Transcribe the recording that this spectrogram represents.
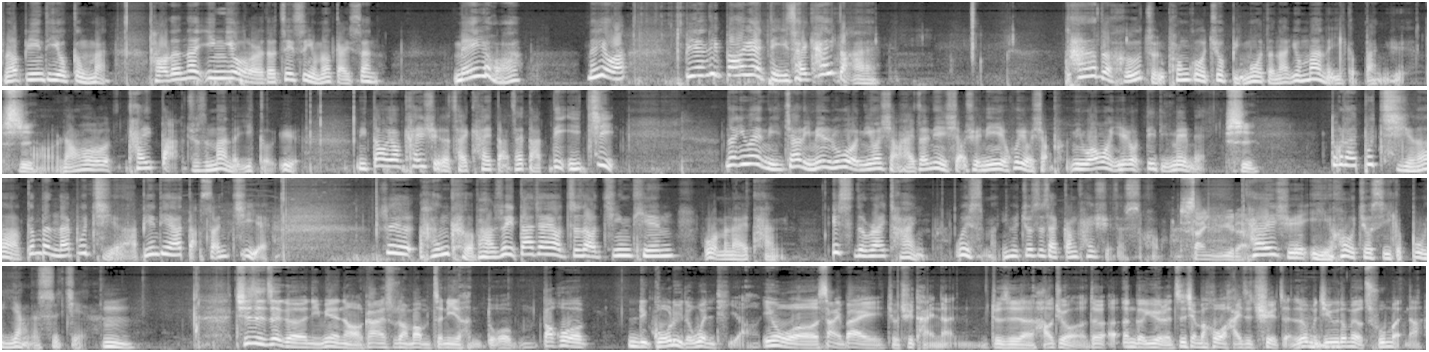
然后 BNT 又更慢，好了，那婴幼儿的这次有没有改善？没有啊，没有啊，BNT 八月底才开打，哎。他的核准通过就比莫德纳又慢了一个半月，是，然后开打就是慢了一个月，你到要开学了才开打，才打第一季。那因为你家里面如果你有小孩在念小学，你也会有小朋友，你往往也有弟弟妹妹，是，都来不及了，根本来不及了边天还要打三季哎，所以很可怕。所以大家要知道，今天我们来谈。It's the right time。为什么？因为就是在刚开学的时候，山雨欲来。开学以后就是一个不一样的世界。嗯，其实这个里面哦，刚才署长帮我们整理了很多，包括旅国旅的问题啊，因为我上礼拜就去台南，就是好久都 N 个月了，之前包括我孩子确诊，所以我们几乎都没有出门啊。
